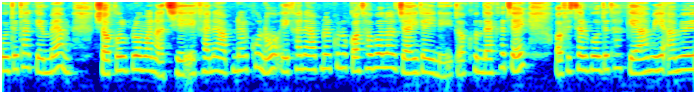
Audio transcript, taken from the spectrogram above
বলতে থাকে, ম্যাম, সকল প্রমাণ আছে। এখানে আপনার কোনো, এখানে আপনার কোনো কথা বলার জায়গাই নেই। তখন দেখা যায়, অফিসার বলতে থাকে, আমি আমি ওই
